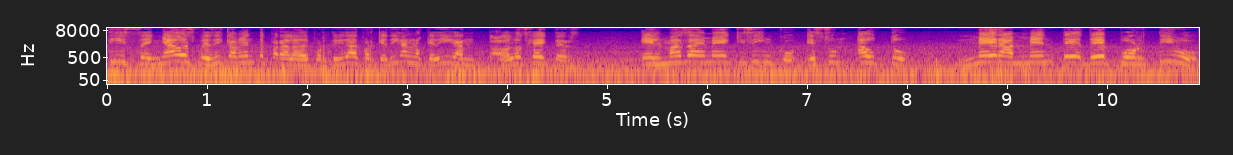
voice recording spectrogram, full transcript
diseñado específicamente para la deportividad. Porque digan lo que digan todos los haters, el Mazda MX5 es un auto meramente deportivo.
